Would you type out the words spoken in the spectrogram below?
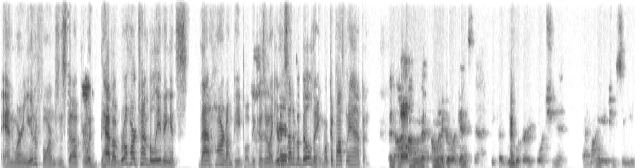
and wearing uniforms and stuff would have a real hard time believing it's that hard on people because they're like, you're Yeah. inside of a building. What could possibly happen? And I, Well- I'm gonna I'm gonna go against that because we were very fortunate at my agency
